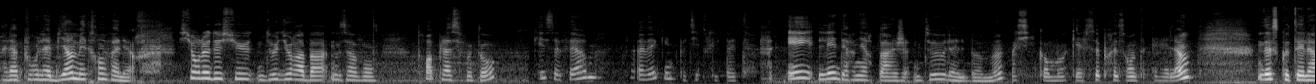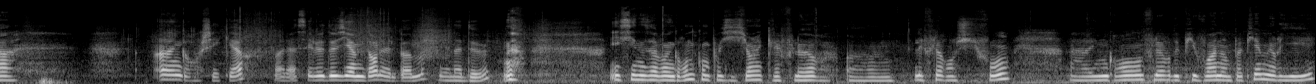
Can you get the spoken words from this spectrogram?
Voilà pour la bien mettre en valeur. Sur le dessus de du rabat, nous avons trois places photo se ferme avec une petite flippette. Et les dernières pages de l'album. Voici comment qu'elle se présente elle. De ce côté-là, un grand shaker. Voilà, c'est le deuxième dans l'album. Il y en a deux. Ici, nous avons une grande composition avec les fleurs, euh, les fleurs en chiffon, euh, une grande fleur de pivoine en papier mûrier,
